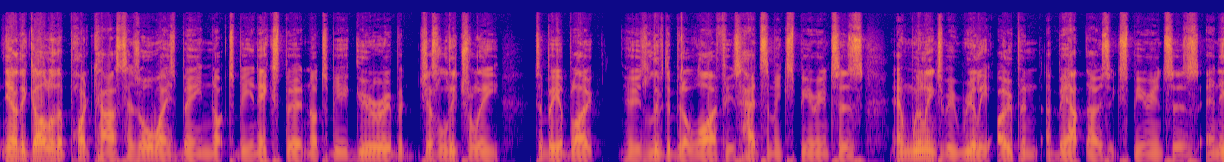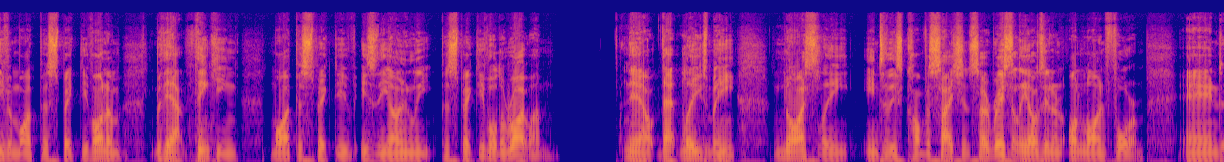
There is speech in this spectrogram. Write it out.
you know, the goal of the podcast has always been not to be an expert, not to be a guru, but just literally to be a bloke who's lived a bit of life, who's had some experiences, and willing to be really open about those experiences and even my perspective on them without thinking my perspective is the only perspective or the right one. Now, that leads me nicely into this conversation. So, recently I was in an online forum and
